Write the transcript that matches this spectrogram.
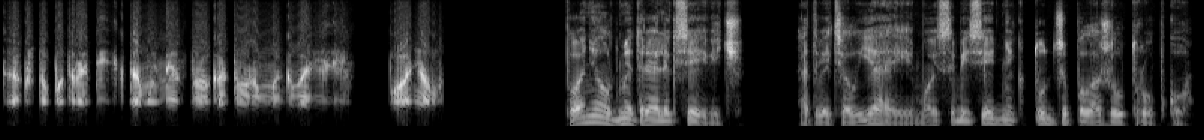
так что поторопись к тому месту, о котором мы говорили. Понял? Понял, Дмитрий Алексеевич, ответил я, и мой собеседник тут же положил трубку.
